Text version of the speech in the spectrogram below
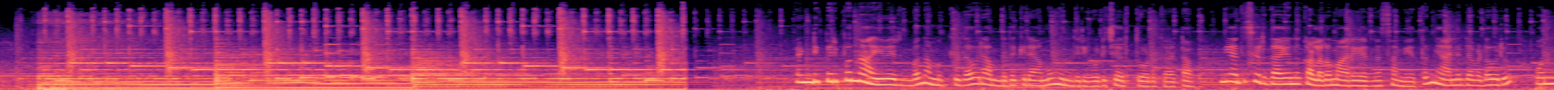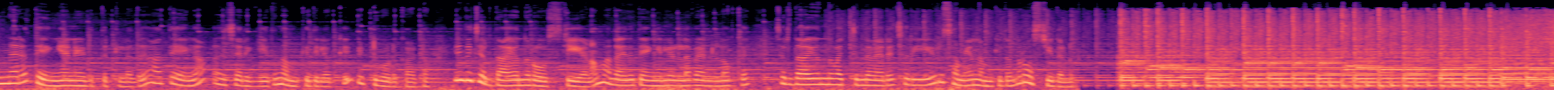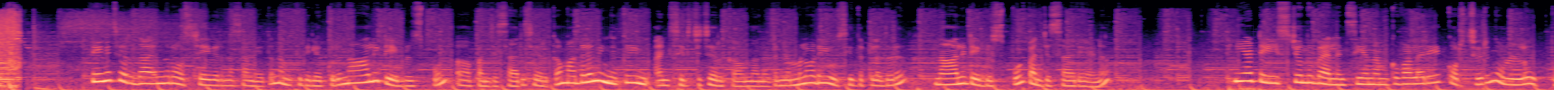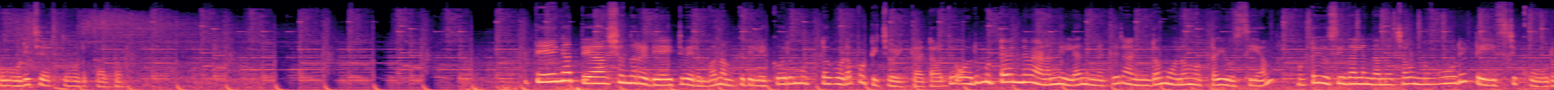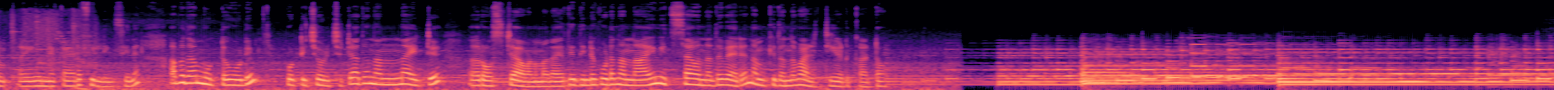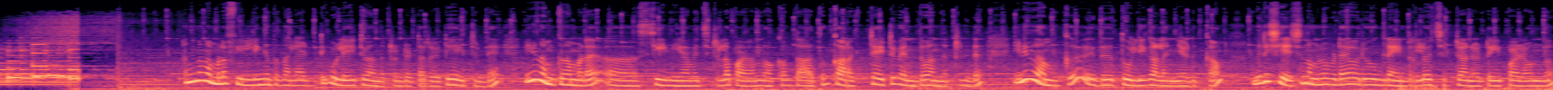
ഒന്നായി വരുമ്പോൾ നമുക്കിത് ഒരു അമ്പത് ഗ്രാം മുന്തിരി കൂടി ചേർത്ത് കൊടുക്കാം കേട്ടോ. ഇനി അത് ചെറുതായി ഒന്ന് കളർ മാറി വരുന്ന സമയത്ത് ഞാനിതവിടെ ഒരു ഒന്നര തേങ്ങയാണ് എടുത്തിട്ടുള്ളത്. ആ തേങ്ങ ചിരകിയത് നമുക്കിതിലൊക്കെ ഇട്ട് കൊടുക്കാം കേട്ടോ. ഇത് ചെറുതായി ഒന്ന് റോസ്റ്റ് ചെയ്യണം. അതായത് തേങ്ങയിലുള്ള വെള്ളമൊക്കെ ചെറുതായി ഒന്ന് വറ്റുന്ന വരെ ചെറിയൊരു സമയം നമുക്കിതൊന്ന് റോസ്റ്റ് ചെയ്തെടുക്കാം. ചെറുതായൊന്ന് റോസ്റ്റ് ചെയ്ത് വരുന്ന സമയത്ത് നമുക്കിതിലേക്ക് ഒരു നാല് ടേബിൾ സ്പൂൺ പഞ്ചസാര ചേർക്കാം. മധുരം നിങ്ങൾക്ക് അനുസരിച്ച് ചേർക്കാവുന്നതാണ് കേട്ടോ. നമ്മളിവിടെ യൂസ് ചെയ്തിട്ടുള്ളത് ഒരു നാല് ടേബിൾ സ്പൂൺ പഞ്ചസാരയാണ്. ഇനി ആ ടേസ്റ്റ് ഒന്ന് ബാലൻസ് ചെയ്യാൻ നമുക്ക് വളരെ കുറച്ചൊരു നുള്ള ഉപ്പ് കൂടി ചേർത്ത് കൊടുക്കാം കേട്ടോ. തേങ്ങ അത്യാവശ്യം ഒന്ന് റെഡി ആയിട്ട് വരുമ്പോൾ നമുക്കിതിലേക്ക് ഒരു മുട്ട കൂടെ പൊട്ടിച്ചൊഴിക്കാം കേട്ടോ അത് ഒരു മുട്ട തന്നെ വേണമെന്നില്ല. നിങ്ങൾക്ക് രണ്ടോ മൂന്നോ മുട്ട യൂസ് ചെയ്യാം. മുട്ട യൂസ് ചെയ്താൽ എന്താണെന്ന് വെച്ചാൽ ഒന്നും കൂടി ടേസ്റ്റ് കൂടും ഈ ഉന്നക്കായുടെ ഫില്ലിങ്സിന് അപ്പോൾ അത് മുട്ട കൂടി പൊട്ടിച്ചൊഴിച്ചിട്ട് അത് നന്നായിട്ട് റോസ്റ്റ് ആവണം. അതായത് ഇതിന്റെ കൂടെ നന്നായി മിക്സ് ആവുന്നത് വരെ നമുക്കിതൊന്ന് വഴറ്റിയെടുക്കാം കേട്ടോ അങ്ങനെ നമ്മുടെ ഫില്ലിംഗ് ഇത് നല്ല അടിപൊളിയായിട്ട് വന്നിട്ടുണ്ട് കേട്ടോ റെഡി ആയിട്ടുണ്ട്. ഇനി നമുക്ക് നമ്മുടെ സ്റ്റീം ചെയ്യാൻ വെച്ചിട്ടുള്ള പഴം നോക്കാം. അതും കറക്റ്റായിട്ട് വെന്ത് വന്നിട്ടുണ്ട്. ഇനി നമുക്ക് ഇത് തൊലി കളഞ്ഞെടുക്കാം. അതിന് ശേഷം നമ്മളിവിടെ ഒരു ഗ്രൈൻഡറിൽ വെച്ചിട്ടാണ് കേട്ടോ ഈ പഴം ഒന്ന്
